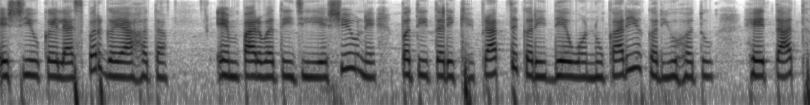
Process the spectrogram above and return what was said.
એ શિવ કૈલાસ પર ગયા હતા. એમ પાર્વતીજીએ શિવને પતિ તરીકે પ્રાપ્ત કરી દેવોનું કાર્ય કર્યું હતું. હે તાત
